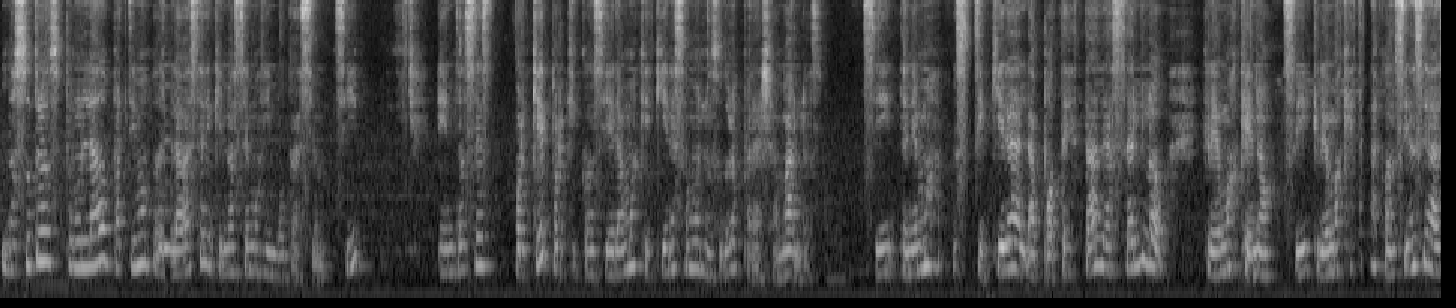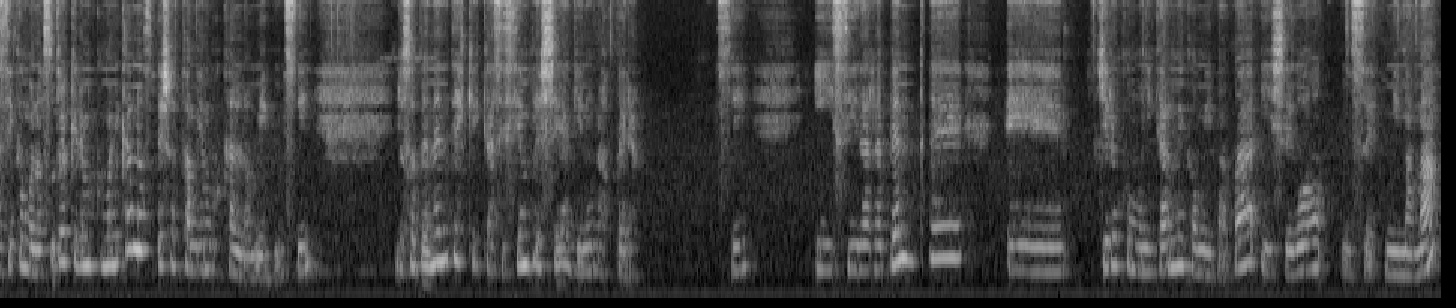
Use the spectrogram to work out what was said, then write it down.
nosotros por un lado partimos de la base de que no hacemos invocación, ¿sí? Entonces, ¿por qué? Porque consideramos que quiénes somos nosotros para llamarlos. ¿sí? ¿Tenemos siquiera la potestad de hacerlo? Creemos que no, ¿sí? Creemos que estas conciencias, así como nosotros queremos comunicarnos, ellos también buscan lo mismo, ¿sí? Lo sorprendente es que casi siempre llega quien uno espera, ¿sí? Y si de repente eh, quiero comunicarme con mi papá y llegó, no sé, mi mamá,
